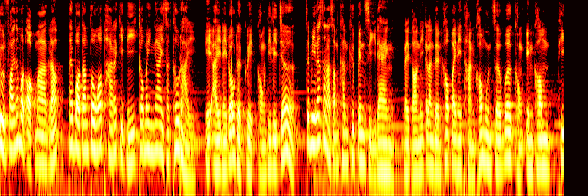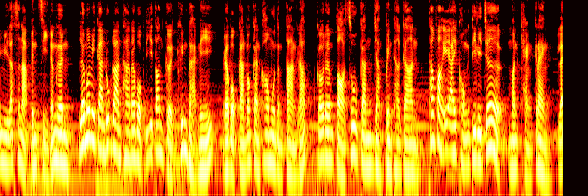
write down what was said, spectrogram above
ดูดไฟล์ทั้งหมดออกมาครับ แต่บอกตามตรงว่าภารกิจนี้ก็ไม่ง่ายสักเท่าไหร่ AI ในโลก The Grid ของ d i l i g e r จะมีลักษณะสำคัญคือเป็นสีแดง ในตอนนี้กำลังเดินเข้าไปในฐานข้อมูลเซิร์ฟเวอร์ของ Encom ที่มีลักษณะเป็นสีน้ำเงิน และเมื่อมีการลุกรานทางระบบดิจิตอลเกิดขึ้นแบบนี้ ระบบการป้องกันข้อมูลต่างๆครับก็เริ่มต่อสู้กันอย่างเป็นทางการทางฝั่ง AI ของ d i l i g e r มันแข็งแกร่ง และ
